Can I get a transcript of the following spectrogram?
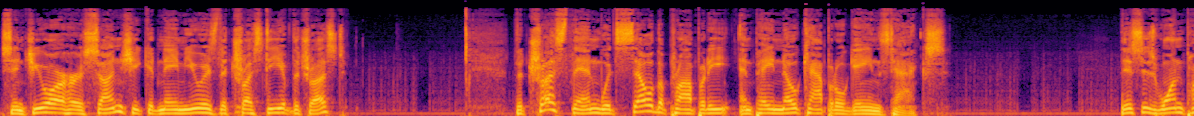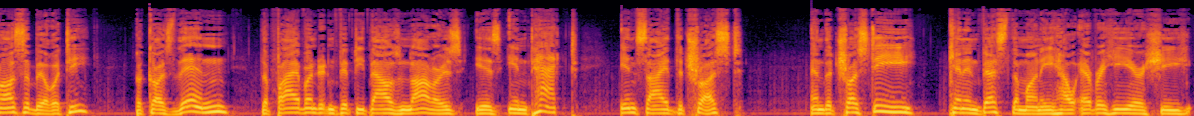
Since you are her son, she could name you as the trustee of the trust. The trust then would sell the property and pay no capital gains tax. This is one possibility because then the $550,000 is intact inside the trust and the trustee can invest the money however he or she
